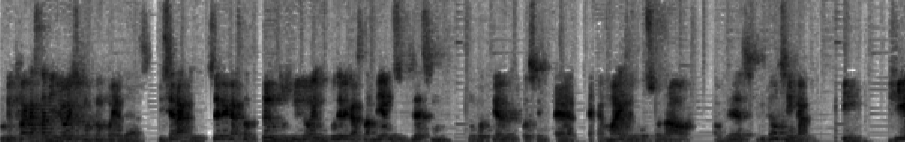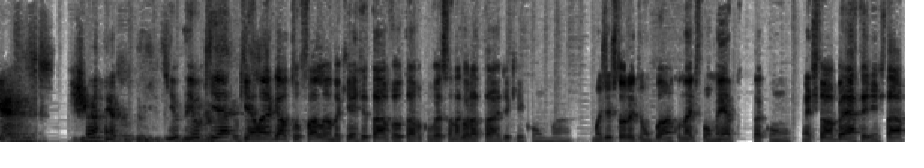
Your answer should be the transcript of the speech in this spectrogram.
Porque tu vai gastar milhões com uma campanha dessa. E será que você iria gastar tantos milhões? Não poderia gastar menos se fizesse um, um roteiro que fosse é, é, mais emocional, talvez? Então, assim, cara, tem vieses gigantescos e, e o que é o que é legal tu falando aqui a gente tava eu tava conversando agora à tarde aqui com uma uma gestora de um banco né de fomento tá com a edital aberta e a gente está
